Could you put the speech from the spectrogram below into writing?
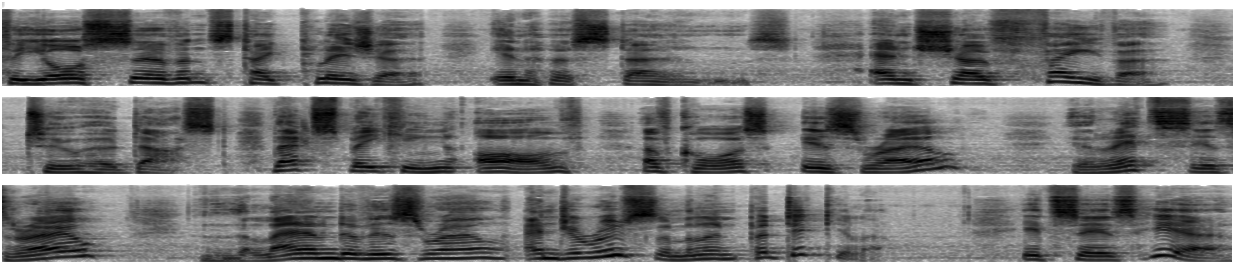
For your servants take pleasure in her stones and show favor to her dust. That's speaking of, of course, Israel, Eretz Israel, the land of Israel, and Jerusalem in particular. It says here,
